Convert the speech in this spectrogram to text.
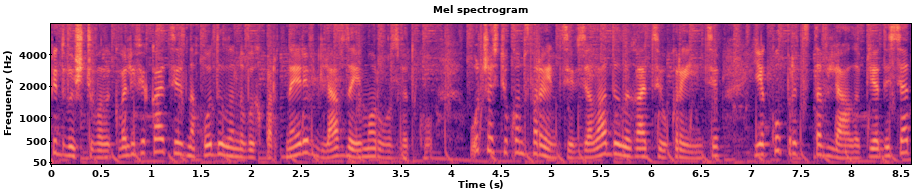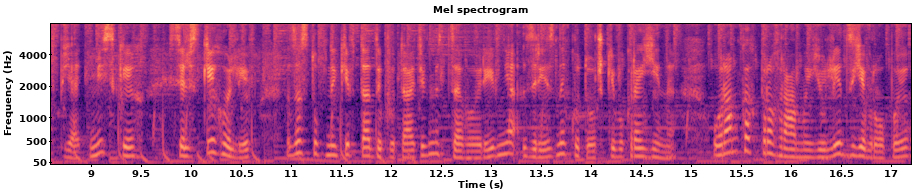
підвищували кваліфікації, знаходили нових партнерів для взаєморозвитку. Участь у конференції взяла делегація українців, яку представляли 55 міських, сільських голів, заступників та депутатів місцевого рівня з різних куточків України. У рамках програми Юліт з Європою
